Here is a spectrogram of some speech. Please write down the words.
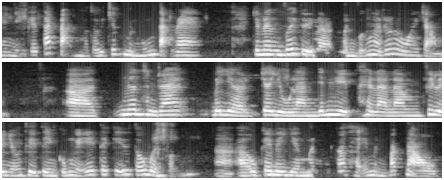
hay những cái tác động mà tổ chức mình muốn tạo ra cho nên ừ. với tuyền là bền vững là rất là quan trọng à, nên thành ra bây giờ cho dù làm doanh nghiệp hay là làm phi lợi nhuận thì tiền cũng nghĩ tới cái yếu tố bền vững à, à ok ừ. bây giờ mình có thể mình bắt đầu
